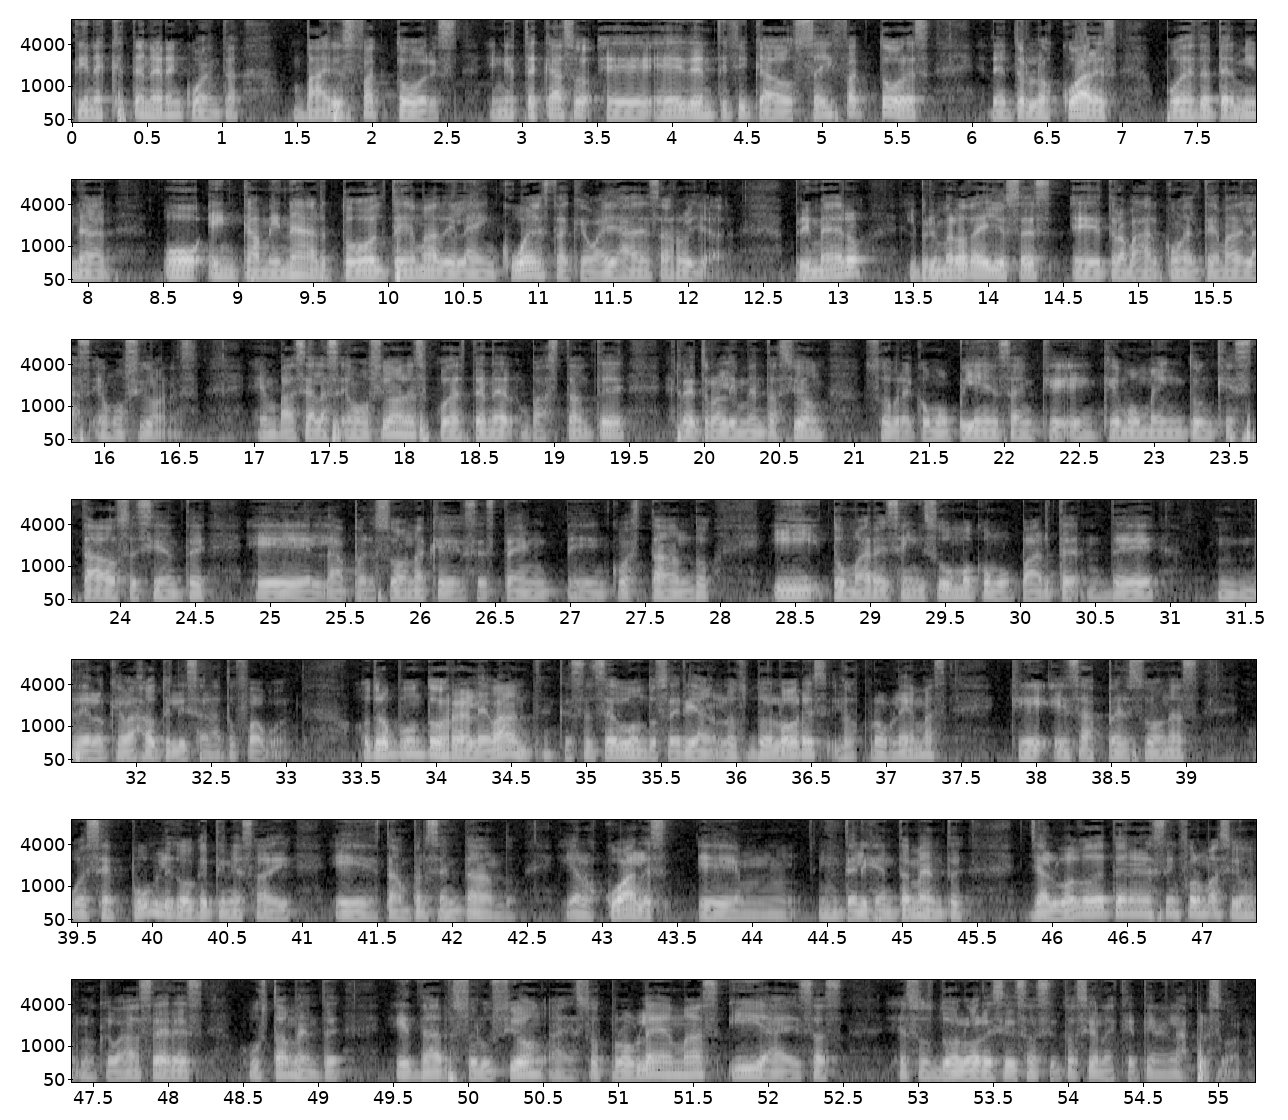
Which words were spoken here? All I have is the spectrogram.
tienes que tener en cuenta varios factores. En este caso, eh, he identificado seis factores dentro de los cuales puedes determinar o encaminar todo el tema de la encuesta que vayas a desarrollar. Primero, el primero de ellos es eh, trabajar con el tema de las emociones. En base a las emociones puedes tener bastante retroalimentación sobre cómo piensan, que, en qué momento, en qué estado se siente eh, la persona que se está encuestando y tomar ese insumo como parte de de lo que vas a utilizar a tu favor. Otro punto relevante, que es el segundo, serían los dolores y los problemas que esas personas o ese público que tienes ahí eh, están presentando y a los cuales em, inteligentemente ya luego de tener esa información lo que vas a hacer es justamente eh, dar solución a esos problemas y a esas, esos dolores y esas situaciones que tienen las personas.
